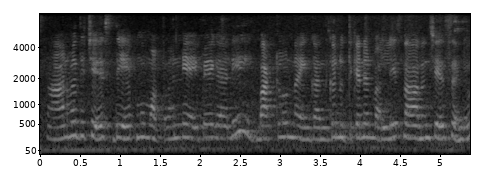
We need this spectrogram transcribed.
స్నానం అది చేసి దీపము మొత్తం అన్నీ అయిపోయాయి కానీ బట్టలు ఉన్నాయి. ఇంకా అందుకని ఉతికే నేను మళ్ళీ స్నానం చేశాను.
